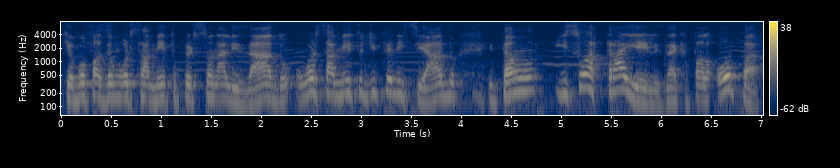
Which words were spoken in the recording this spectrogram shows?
que eu vou fazer um orçamento personalizado, um orçamento diferenciado. Então, isso atrai eles, né? Que fala, opa,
